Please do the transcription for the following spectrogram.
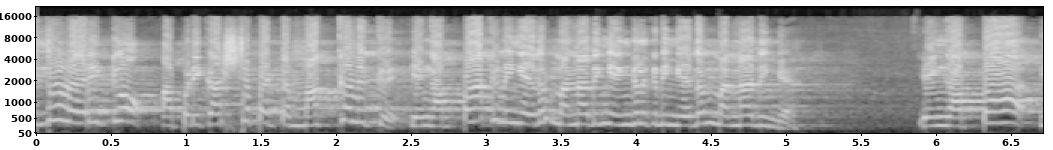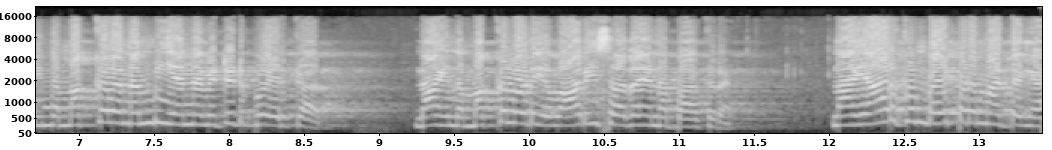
இது வரைக்கும் அப்படி கஷ்டப்பட்ட மக்களுக்கு எங்க அப்பாக்கு நீங்க எதுவும் பண்ணாதீங்க எங்களுக்கு நீங்க எதுவும் பண்ணாதீங்க. எங்க அப்பா இந்த மக்களை நம்பி என்னை விட்டுட்டு போயிருக்கார். நான் இந்த மக்களுடைய வாரிசா தான் என்ன பாக்குறேன் நான் யாருக்கும் பயப்பட மாட்டேங்க.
